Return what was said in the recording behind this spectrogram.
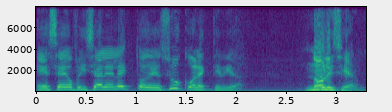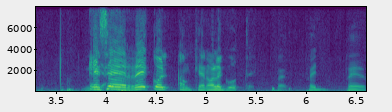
ese oficial electo de su colectividad. No lo hicieron. ese es el récord, aunque no les guste. Pues, pues, pues,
